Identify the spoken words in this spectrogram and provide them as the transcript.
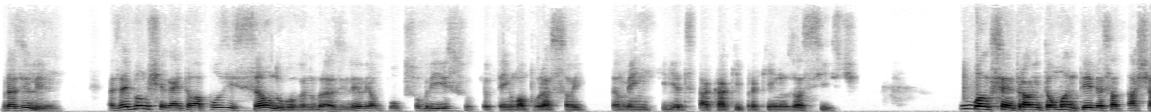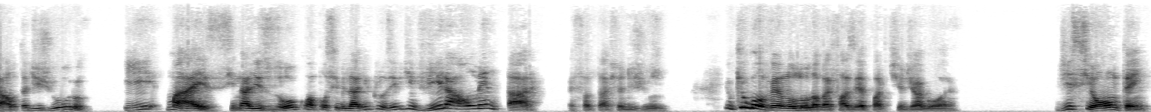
brasileiro. Mas aí vamos chegar então à posição do governo brasileiro, e é um pouco sobre isso que eu tenho uma apuração e também queria destacar aqui para quem nos assiste. O Banco Central então manteve essa taxa alta de juro e mais, sinalizou com a possibilidade inclusive de vir a aumentar essa taxa de juros. E o que o governo Lula vai fazer a partir de agora? Disse ontem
